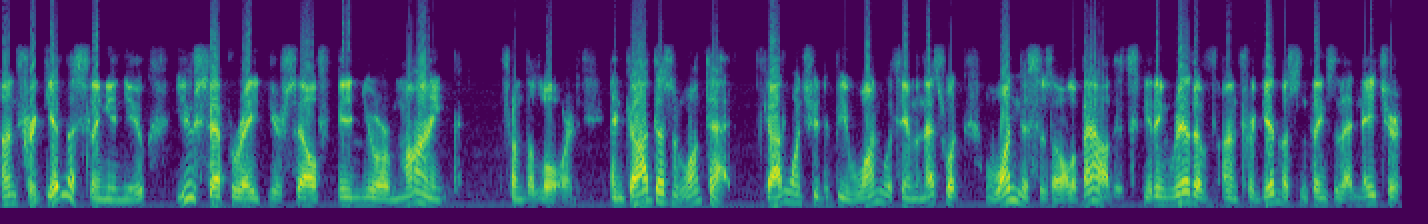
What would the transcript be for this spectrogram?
unforgiveness thing in you, you separate yourself in your mind from the Lord. And God doesn't want that. God wants you to be one with Him, and that's what oneness is all about. It's getting rid of unforgiveness and things of that nature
